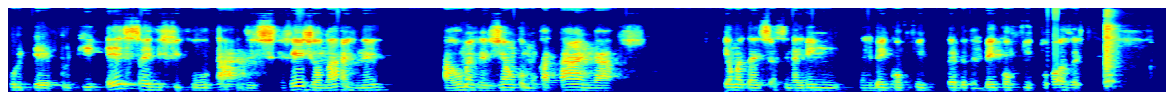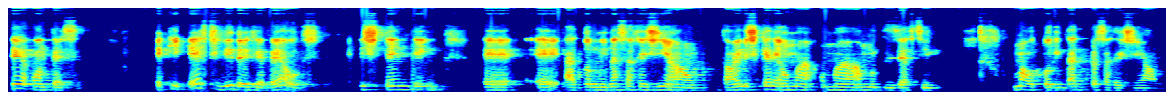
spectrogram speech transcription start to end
Por quê? Porque essas dificuldades regionais, né? Alguma região como Katanga, que é uma das, assim, bem, bem, conflit, das bem conflituosas, o que acontece? É que esses líderes rebeldes, eles tendem é, é, a dominar essa região. Então, eles querem uma, uma, vamos dizer assim, uma autoridade para essa região.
